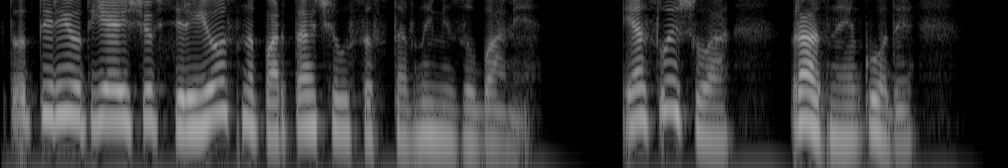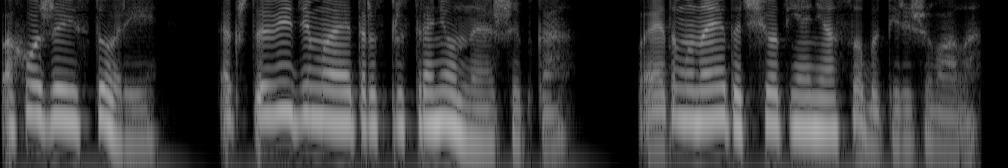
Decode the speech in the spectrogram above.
в тот период я еще всерьез напортачила со вставными зубами. Я слышала разные годы похожие истории, так что, видимо, это распространенная ошибка. Поэтому на этот счет я не особо переживала.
